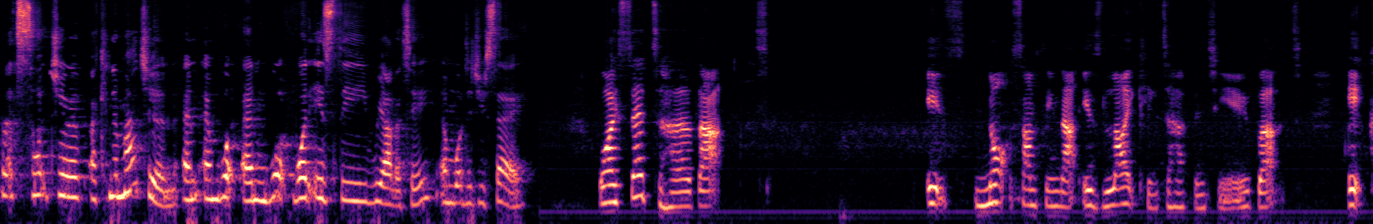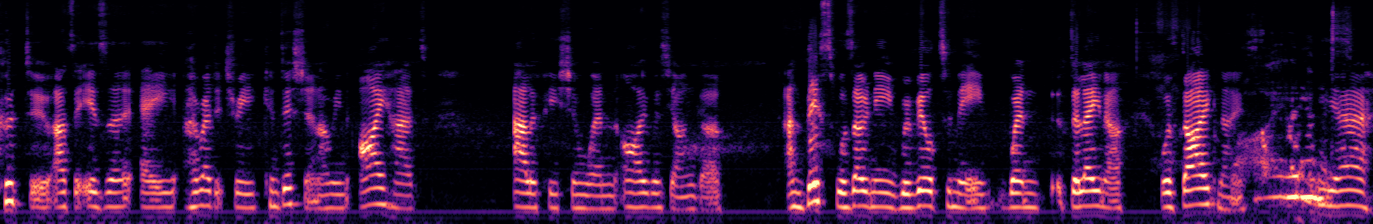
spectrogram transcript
That's such a. I can imagine. And and what and what what is the reality? And what did you say? well i said to her that it's not something that is likely to happen to you but it could do as it is a, a hereditary condition i mean i had alopecia when i was younger and this was only revealed to me when delana was diagnosed Right. yes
